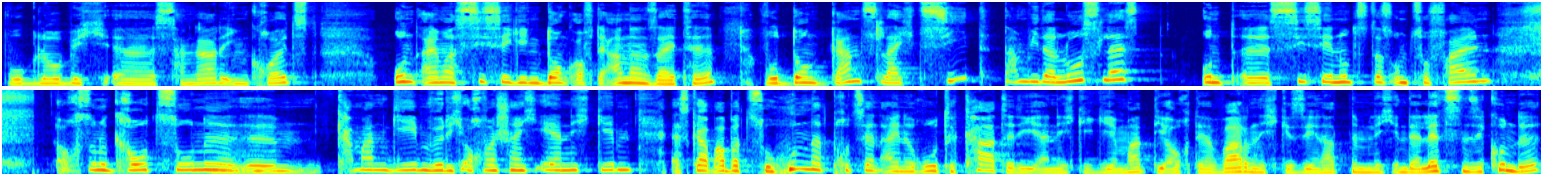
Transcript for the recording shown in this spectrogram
wo, glaube ich, äh, Sangare ihn kreuzt. Und einmal Cisse gegen Donk auf der anderen Seite, wo Donk ganz leicht zieht, dann wieder loslässt und äh, Cisse nutzt das, um zu fallen. Auch so eine Grauzone ähm, kann man geben, würde ich auch wahrscheinlich eher nicht geben. Es gab aber zu 100% eine rote Karte, die er nicht gegeben hat, die auch der VAR nicht gesehen hat, nämlich in der letzten Sekunde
